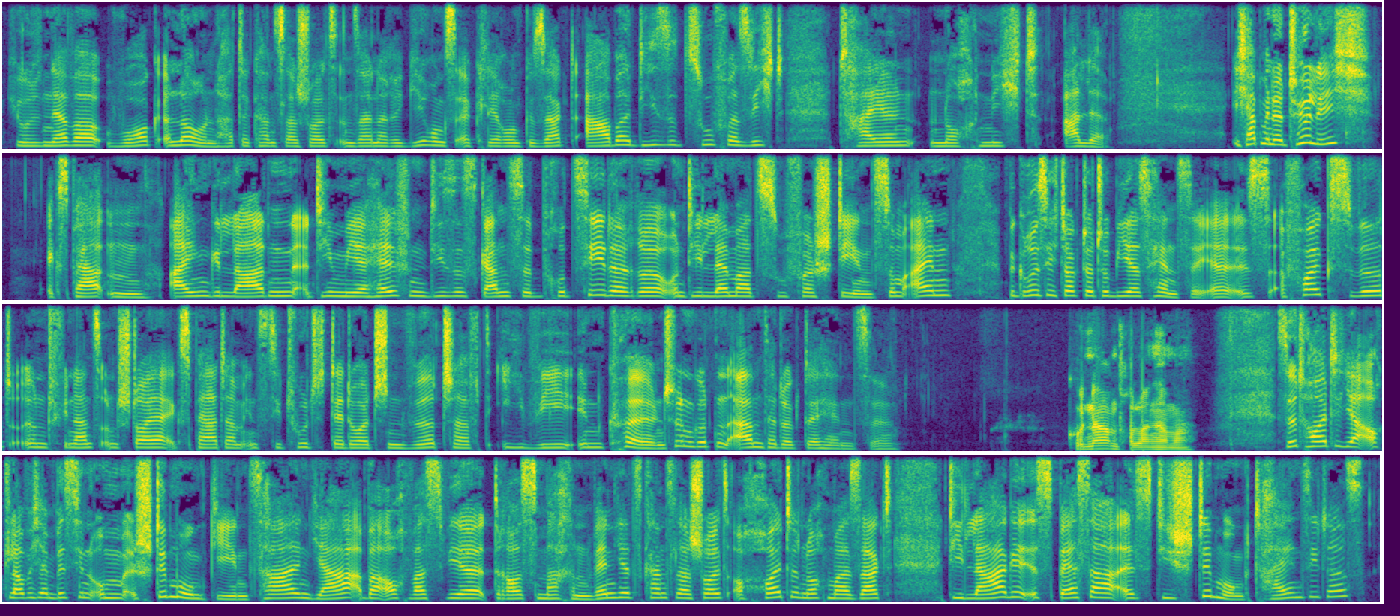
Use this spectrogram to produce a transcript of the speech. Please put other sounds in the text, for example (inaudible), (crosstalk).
You'll never walk alone, hatte Kanzler Scholz in seiner Regierungserklärung gesagt. Aber diese Zuversicht teilen noch nicht alle. Ich habe mir natürlich Experten eingeladen, die mir helfen, dieses ganze Prozedere und Dilemma zu verstehen. Zum einen begrüße ich Dr. Tobias Henze. Er ist Volkswirt und Finanz- und Steuerexperte am Institut der deutschen Wirtschaft IW in Köln. Schönen guten Abend, Herr Dr. Henze. Guten Abend, Frau Langhammer. Es wird heute ja auch, glaube ich, ein bisschen um Stimmung gehen. Zahlen ja, aber auch, was wir daraus machen. Wenn jetzt Kanzler Scholz auch heute noch mal sagt, die Lage ist besser als die Stimmung, teilen Sie das?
